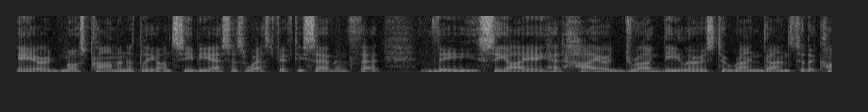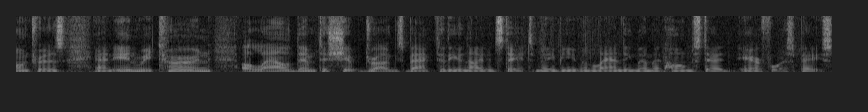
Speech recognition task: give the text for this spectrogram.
aired most prominently on CBS's West 57th that the CIA had hired drug dealers to run guns to the Contras and in return allowed them to ship drugs back to the United States, maybe even landing them at Homestead Air Force Base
